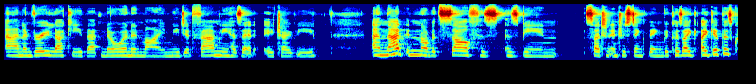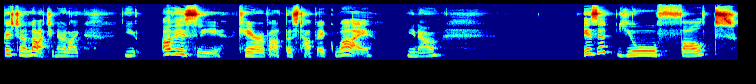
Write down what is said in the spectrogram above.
and I'm very lucky that no one in my immediate family has had HIV. And that in and of itself has, has been such an interesting thing because I, I get this question a lot, you know, like, you obviously care about this topic. Why? You know? Is it your fault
